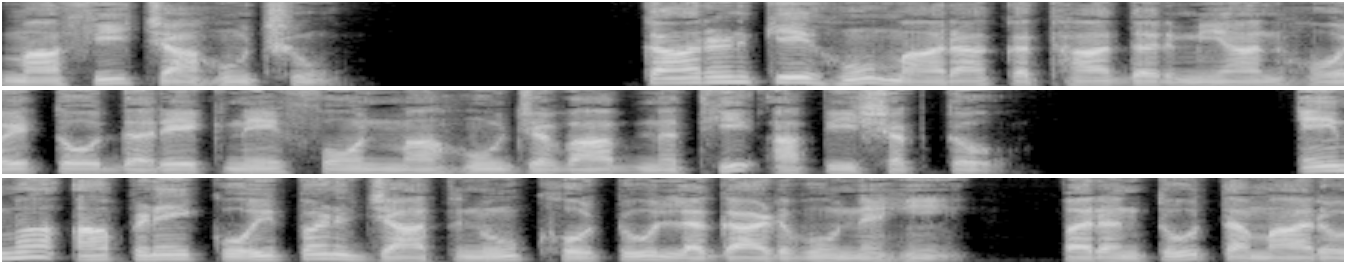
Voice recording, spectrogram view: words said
માફી ચાહું છું. કારણ કે હું મારા કથા દરમિયાન હોય તો દરેકને ફોનમાં હું જવાબ નથી આપી શકતો. એમાં આપણે કોઈ પણ જાતનું ખોટું લગાડવું નહીં, પરંતુ તમારો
